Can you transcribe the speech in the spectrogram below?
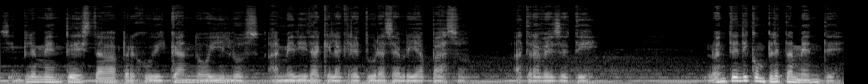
simplemente estaba perjudicando hilos a medida que la criatura se abría paso a través de ti. No entendí completamente,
